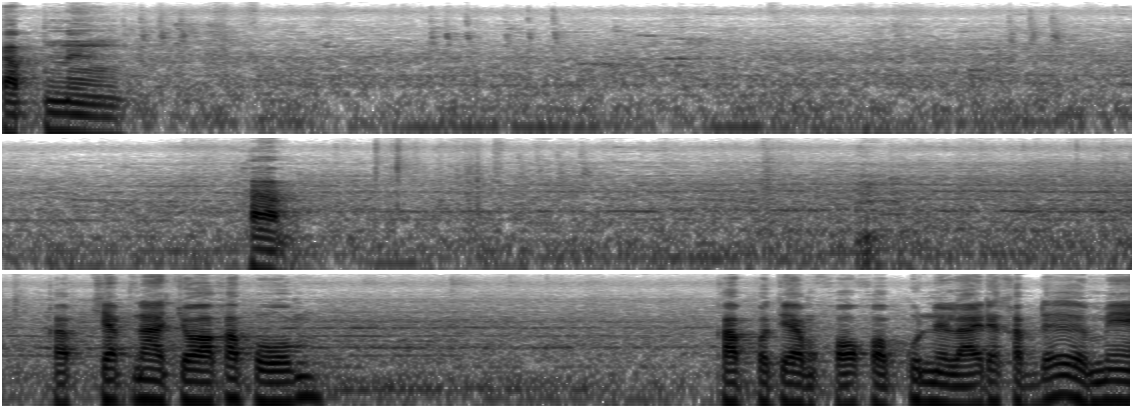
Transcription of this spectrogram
กับหนึ่งครับครับแคปหน้าจอครับผม ครับพอเตรียมขอขอบคุณในไลน์นะครับ เด้อแม่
